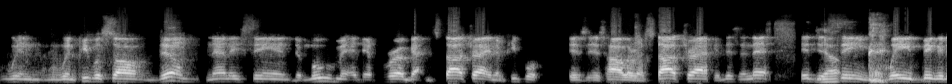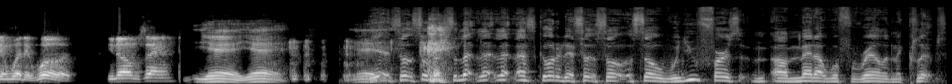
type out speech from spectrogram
when when people saw them, now they seeing the movement, and then Pharrell got the Star Trak, and then people is is hollering Star Trak and this and that. It just Yep. seemed way bigger than what it was. You know what I'm saying? Yeah. Yeah. Yeah. Yeah, so so let, so let, let, let, us go to that. So so so when you first uh, met up with Pharrell in the Clipse,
